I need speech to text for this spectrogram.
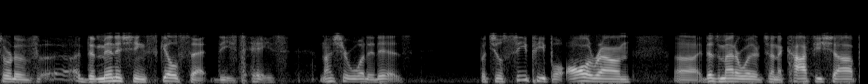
sort of a diminishing skill set these days. I'm not sure what it is, but you'll see people all around. Uh, it doesn't matter whether it's in a coffee shop,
